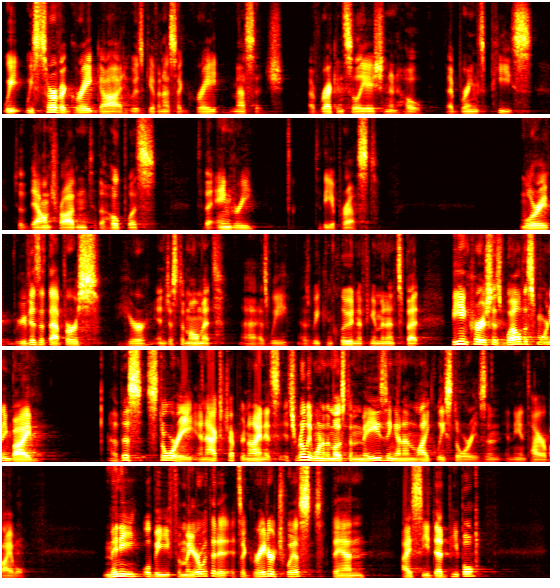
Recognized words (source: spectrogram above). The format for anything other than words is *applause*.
We, we serve a great God who has given us a great message of reconciliation and hope that brings peace to the downtrodden, to the hopeless, to the angry, to the oppressed. We'll re- revisit that verse here in just a moment uh, as, we, as we conclude in a few minutes. But be encouraged as well this morning by uh, this story in Acts chapter 9. It's, it's really one of the most amazing and unlikely stories in, in the entire Bible. Many will be familiar with it. It's a greater twist than I See Dead People.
